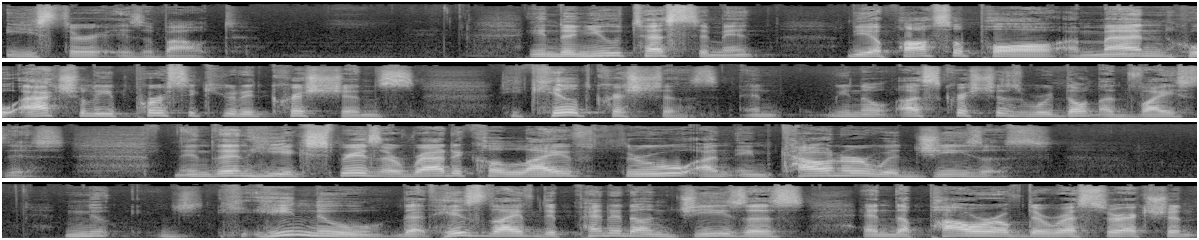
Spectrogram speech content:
Easter is about. In the New Testament, the Apostle Paul, a man who actually persecuted Christians, he killed Christians. And, you know, us Christians, we don't advise this. And then he experienced a radical life through an encounter with Jesus. He knew that his life depended on Jesus and the power of the resurrection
